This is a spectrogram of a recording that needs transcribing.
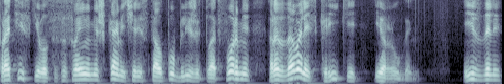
протискивался со своими мешками через толпу ближе к платформе, раздавались крики и ругань. Издали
